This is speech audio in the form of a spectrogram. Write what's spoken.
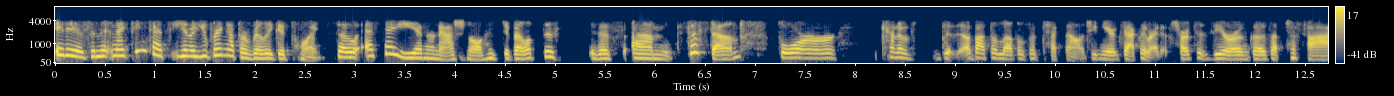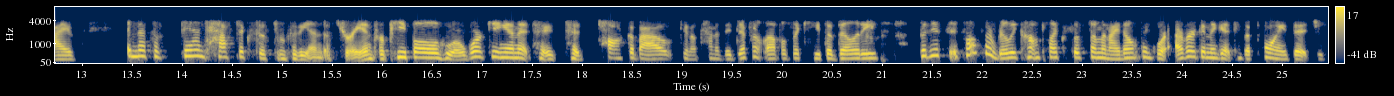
It is, and, and I think that's you know you bring up a really good point. So SAE International has developed this this um, system for kind of the, about the levels of technology, and you're exactly right. It starts at zero and goes up to five, and that's a fantastic system for the industry and for people who are working in it to to talk about you know kind of the different levels of capability. But it's it's also a really complex system, and I don't think we're ever going to get to the point that just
